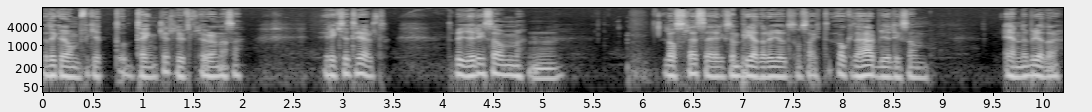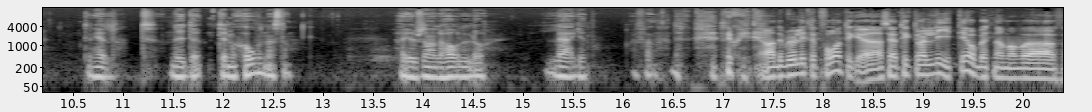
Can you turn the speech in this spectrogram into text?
Jag tycker de fick ett ordentligt lyft lurarna. Alltså. Riktigt trevligt. Det blir ju liksom, Mm. lossless är liksom bredare ljud som sagt, och det här blir liksom ännu bredare. Det är en helt ny di- dimension nästan. Har ljud från alla håll och lägen. Ja, det beror lite på tycker jag. Alltså, jag tyckte det var lite jobbigt när man var,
